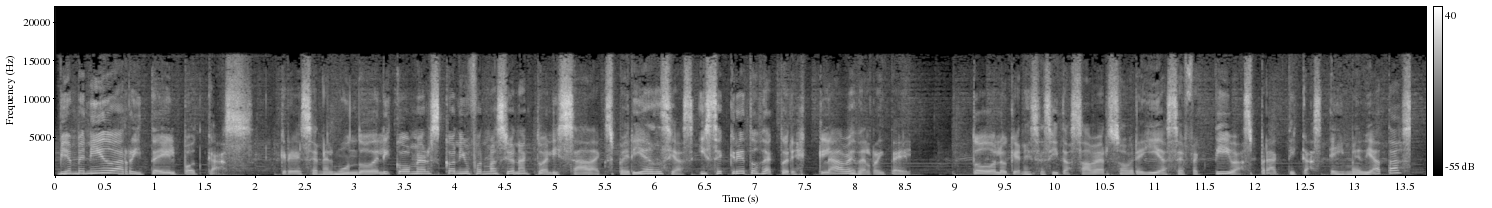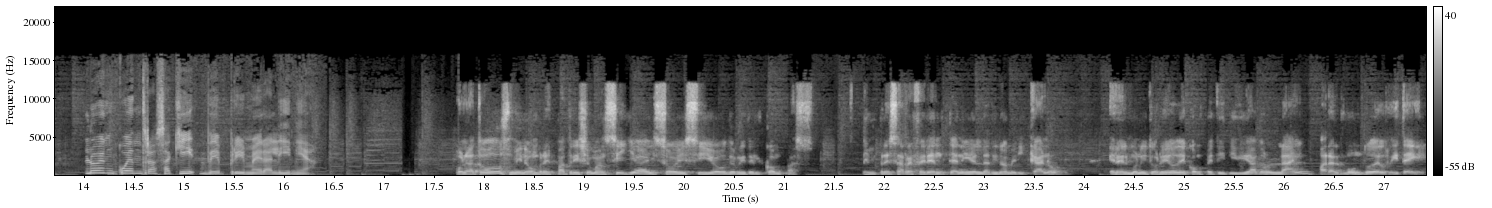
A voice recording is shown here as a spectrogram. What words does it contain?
Bienvenido a Retail Podcast. Crece en el mundo del e-commerce con información actualizada, experiencias y secretos de actores claves del retail. Todo lo que necesitas saber sobre guías efectivas, prácticas e inmediatas lo encuentras aquí de primera línea. Hola a todos, mi nombre es Patricio Mancilla y soy CEO de Retail Compass, empresa referente a nivel latinoamericano en el monitoreo de competitividad online para el mundo del retail.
